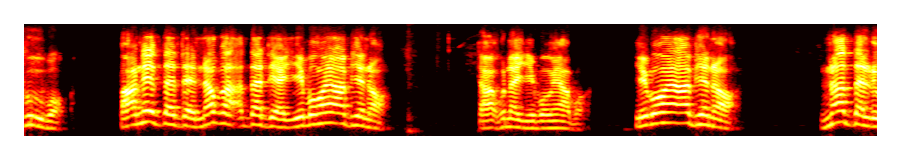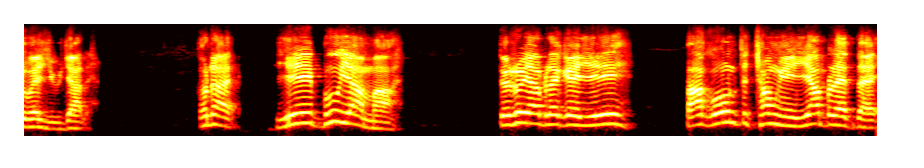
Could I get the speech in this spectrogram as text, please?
ခုပေါ့ဘာနဲ့တက်တဲ့နောက်ကအသက်တွေရေပုံရအပြင်တော့ဒါခုနရေပုံရပေါ့ရေပုံရအပြင်တော့နတ်တယ်လို့ပဲယူကြတယ်ခုနရေဘူးရမှာသူတို့ရပလက်ကရေ ဘတာကုန်းတစ်ချောင်းရင်ရပ်ပလက်တဲ့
